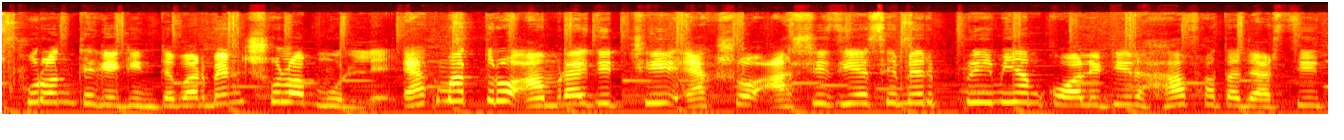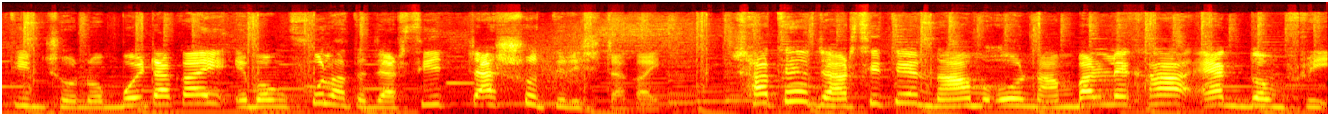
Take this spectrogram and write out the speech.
স্ফুরন থেকে কিনতে পারবেন সুলভ মূল্যে। একমাত্র আমরাই দিচ্ছি একশো আশি জিএসএম এর প্রিমিয়াম কোয়ালিটির হাফ হাতা জার্সি তিনশো নব্বই টাকায় এবং ফুল হাতা জার্সি চারশো তিরিশ টাকায়। সাথে জার্সিতে নাম ও নাম্বার লেখা একদম ফ্রি।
